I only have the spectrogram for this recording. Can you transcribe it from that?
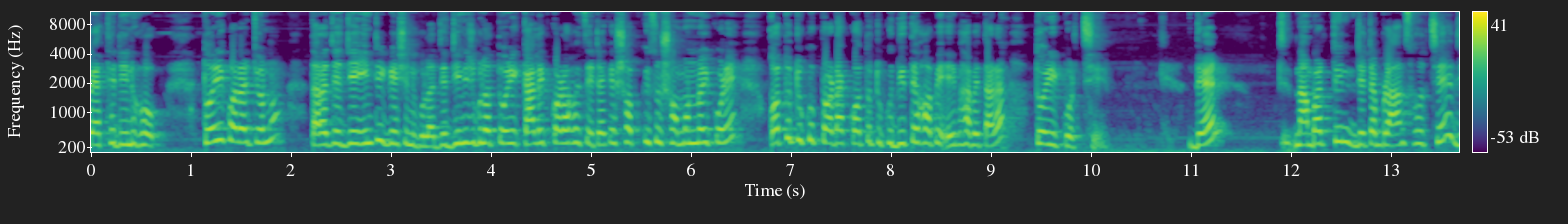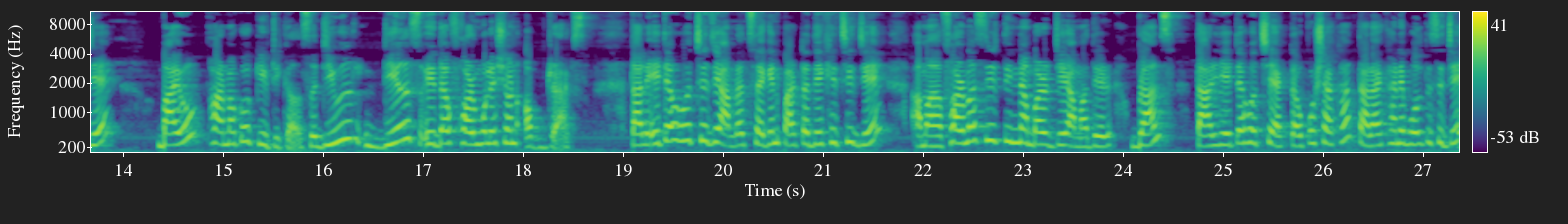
প্যাথেডিন হোক, তৈরি করার জন্য তারা যে যে ইন্টিগ্রেশনগুলো যে জিনিসগুলো তৈরি কালেক্ট করা হয়েছে, এটাকে সব কিছু সমন্বয় করে কতটুকু প্রোডাক্ট কতটুকু দিতে হবে, এইভাবে তারা তৈরি করছে। দেন নাম্বার তিন যেটা ব্রাঞ্চ হচ্ছে যে bio pharmaceuticals due deals with the formulation of drugs তাহলে এটাও হচ্ছে যে আমরা সেকেন্ড পার্টটা দেখেছি যে আমার ফার্মাসির তিন নাম্বার যে আমাদের ব্রাঞ্চ তার এটা হচ্ছে একটা উপশাখা। তারা এখানে বলতেছে যে,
